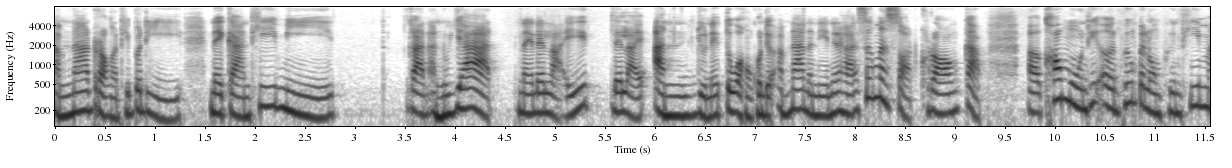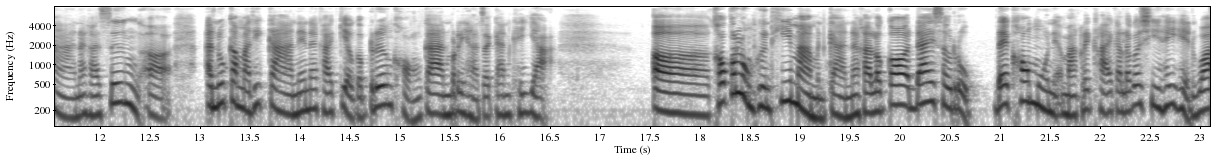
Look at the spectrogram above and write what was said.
อำนาจรองอธิบดี ในการที่มีการอนุญาตในหลาย ๆหลาย ๆ อันอยู่ในตัวของคนเดียวอำนาจอันนี้เนี่ยนะคะ ซึ่งมันสอดคล้องกับเอ่อข้อมูลที่เอิญเพิ่งไปลงพื้นที่มานะคะ ซึ่งเอ่ออนุกรรมาธิการเนี่ยนะคะ เกี่ยวกับเรื่องของการบริหารจัดการขยะ เเขาก็ลงพื้นที่มาเหมือนกันนะคะ แล้วก็ได้สรุปได้ข้อมูลเนี่ยมาคล้ายๆกัน แล้วก็ชี้ให้เห็นว่า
